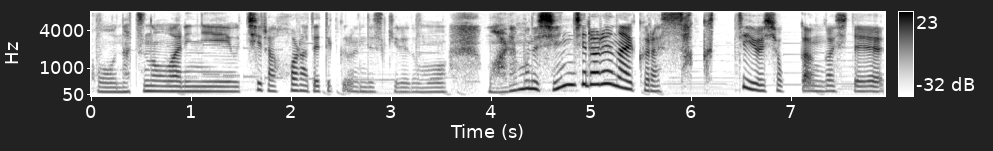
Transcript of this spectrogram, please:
こう夏の終わりにうちらほら出てくるんですけれどももうあれもね信じられないくらいサクッっていう食感がして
